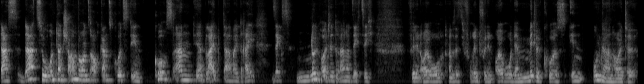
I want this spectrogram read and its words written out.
das dazu. Und dann schauen wir uns auch ganz kurz den Kurs an. Der bleibt dabei 360 heute 360 für den Euro, 360 Forint für den Euro, der Mittelkurs in Ungarn heute.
